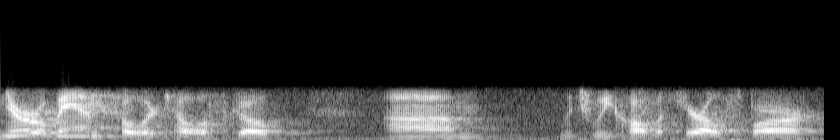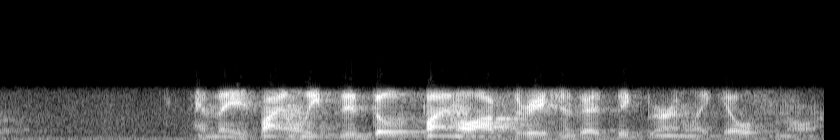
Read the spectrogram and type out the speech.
narrowband solar telescope, um, which we call the Carroll-Spar, and they finally did those final observations at Big Bear and Lake Elsinore.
